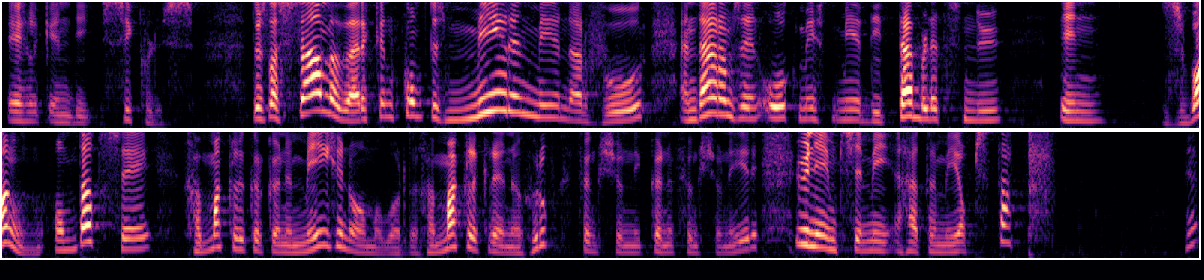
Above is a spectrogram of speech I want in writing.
eigenlijk in die cyclus. Dus dat samenwerken komt dus meer en meer naar voren en daarom zijn ook meest meer die tablets nu in zwang, omdat zij gemakkelijker kunnen meegenomen worden, gemakkelijker in een groep kunnen functioneren. U neemt ze mee en gaat ermee op stap. Ja?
